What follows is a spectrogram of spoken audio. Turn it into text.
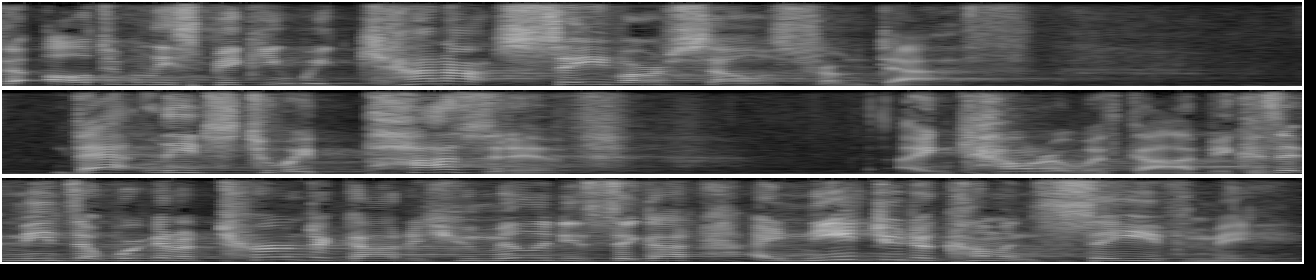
that ultimately speaking, we cannot save ourselves from death, that leads to a positive encounter with God because it means that we're going to turn to God in humility and say, God, I need you to come and save me.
